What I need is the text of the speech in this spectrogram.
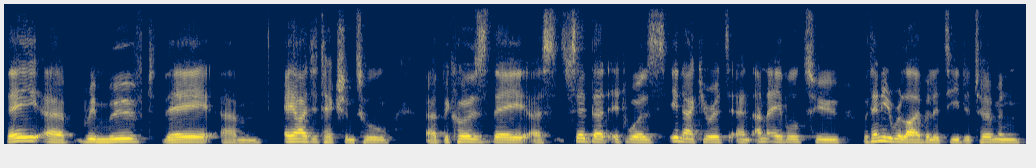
they uh, removed their um, AI detection tool uh, because they uh, said that it was inaccurate and unable to, with any reliability, determine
